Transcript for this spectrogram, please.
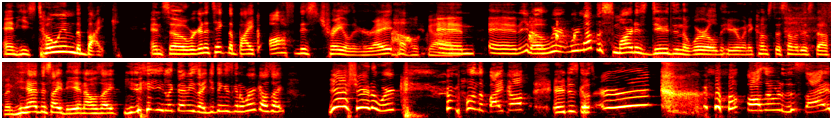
and he's towing the bike. And so we're going to take the bike off this trailer, right? Oh god. and and you know we're we're not the smartest dudes in the world here when it comes to some of this stuff and he had this idea and i was like he, he looked at me he's like you think it's gonna work i was like yeah sure it'll work i'm pulling the bike off and it just goes falls over to the side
